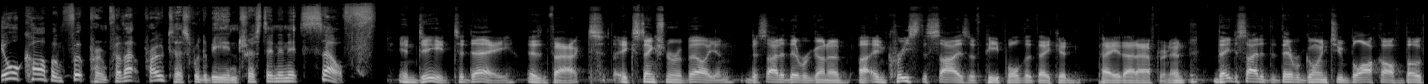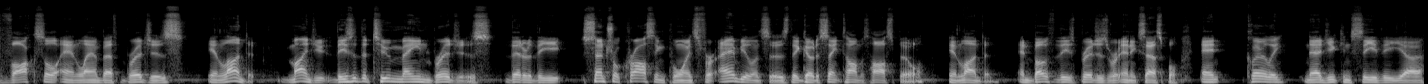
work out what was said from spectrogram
Your carbon footprint for that protest would be interesting in itself. Indeed, today, in fact, Extinction Rebellion decided they were going to uh, increase the size of people that they could pay that afternoon. They decided that they were going to block off both Vauxhall and Lambeth bridges in London. Mind you, these are the two main bridges that are the central crossing points for ambulances that go to St. Thomas Hospital in London. And both of these bridges were inaccessible. And clearly, Ned, you can see the uh,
